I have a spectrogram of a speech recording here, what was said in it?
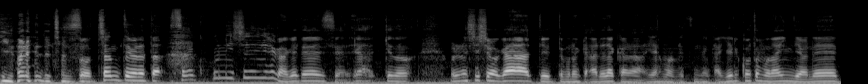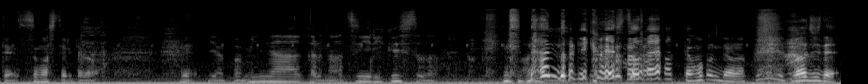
言われんだちゃんと。そうちゃんと言われた。それここに師匠があげてないですよいやけど俺の師匠がって言ってもなんかあれだからいやまあ別になんかあげることもないんだよねって済ませてるけどね。やっぱみんなからの熱いリクエストが 何のリクエストだよって思うんだよな。マジで。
